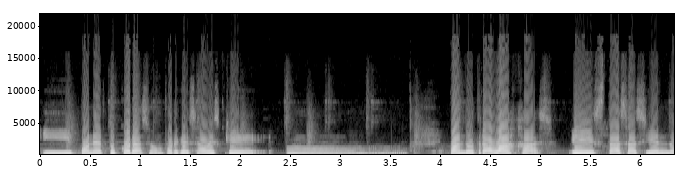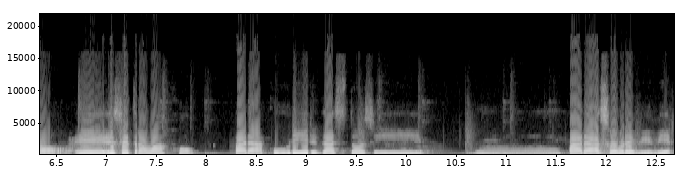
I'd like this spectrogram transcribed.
y poner tu corazón, porque sabes que mm, cuando trabajas, estás haciendo ese trabajo para cubrir gastos y Mm, para sobrevivir,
